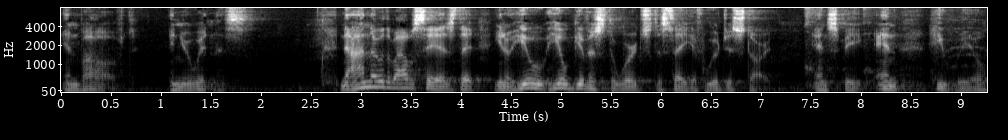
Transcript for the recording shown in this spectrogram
involved in your witness? Now I know the Bible says that you know he'll he'll give us the words to say if we'll just start and speak, and he will.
